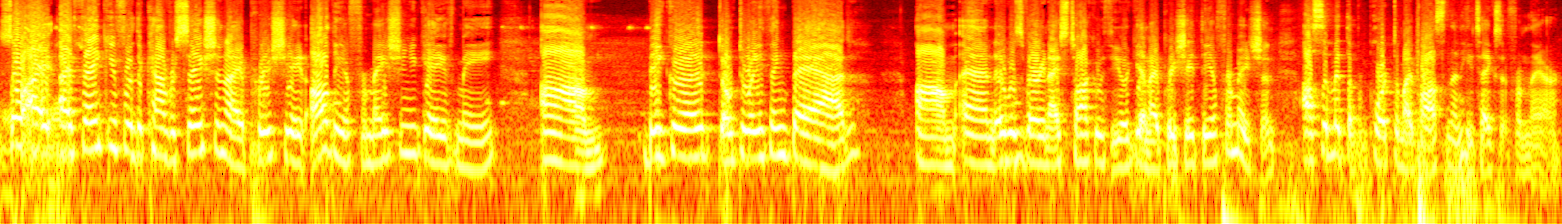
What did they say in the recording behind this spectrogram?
So I, I thank you for the conversation. I appreciate all the information you gave me. Um, be good. Don't do anything bad. Um, and it was very nice talking with you again. I appreciate the information. I'll submit the report to my boss, and then he takes it from there.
